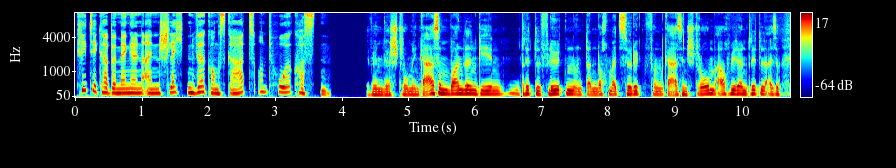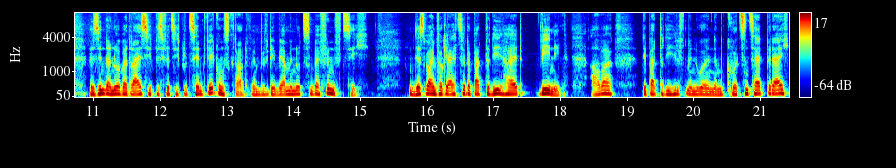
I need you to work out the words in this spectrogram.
Kritiker bemängeln einen schlechten Wirkungsgrad und hohe Kosten. Wenn wir Strom in Gas umwandeln, gehen ein Drittel flöten und dann nochmal zurück von Gas in Strom auch wieder ein Drittel. Also wir sind da nur bei 30 bis 40 Prozent Wirkungsgrad, wenn wir die Wärme nutzen bei 50. Und das war im Vergleich zu der Batterie halt wenig. Aber die Batterie hilft mir nur in einem kurzen Zeitbereich.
